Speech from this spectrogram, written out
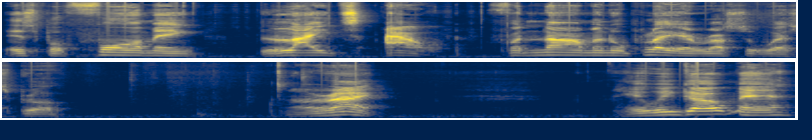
is performing lights out. Phenomenal player, Russell Westbrook. All right. Here we go, man.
